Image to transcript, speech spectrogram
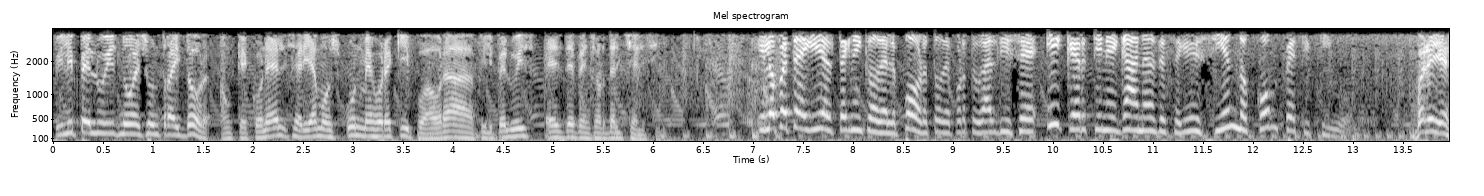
Felipe Luis no es un traidor, aunque con él seríamos un mejor equipo. Ahora Felipe Luis es defensor del Chelsea. Y Lopetegui, el técnico del Porto de Portugal, dice, Iker tiene ganas de seguir siendo competitivo. Bueno, y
